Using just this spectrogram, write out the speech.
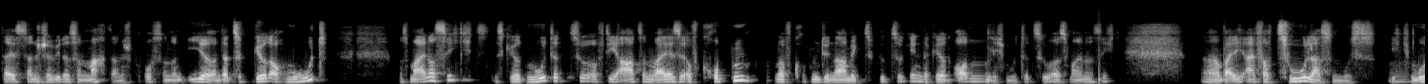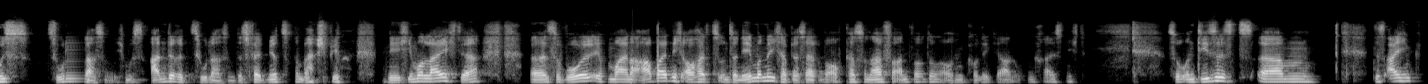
da ist dann schon wieder so ein Machtanspruch, sondern ihr. Und dazu gehört auch Mut aus meiner Sicht. Es gehört Mut dazu, auf die Art und Weise auf Gruppen und auf Gruppendynamik zuzugehen. Da gehört ordentlich Mut dazu aus meiner Sicht, äh, weil ich einfach zulassen muss. Ich mhm. muss zulassen. Ich muss andere zulassen. Das fällt mir zum Beispiel nicht immer leicht, ja. Äh, sowohl in meiner Arbeit nicht, auch als Unternehmer nicht. Ich habe ja selber auch Personalverantwortung, auch im kollegialen Umkreis nicht. So, und dieses, ähm, das eigentlich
